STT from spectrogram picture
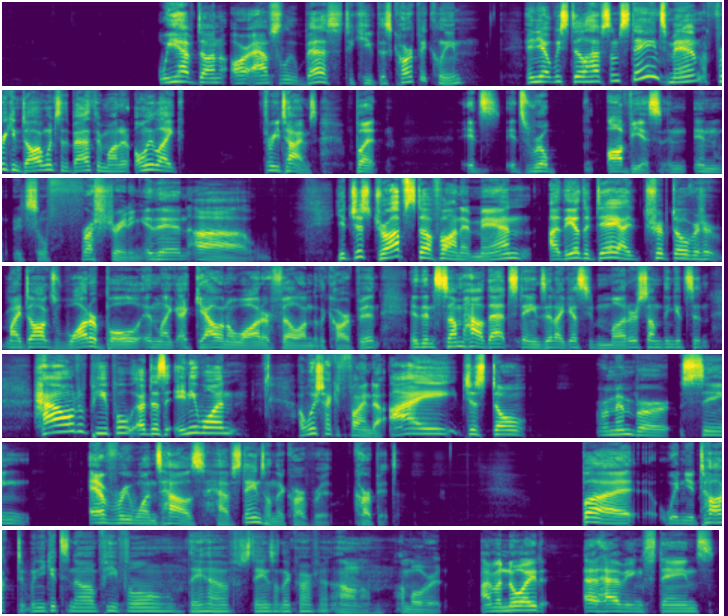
we have done our absolute best to keep this carpet clean, and yet we still have some stains, man. My freaking dog went to the bathroom on it only like three times, but it's it's real obvious and, and it's so frustrating. And then uh you just drop stuff on it, man. Uh, the other day I tripped over my dog's water bowl and like a gallon of water fell onto the carpet. And then somehow that stains it. I guess mud or something gets in. How do people uh, does anyone I wish I could find out. I just don't remember seeing everyone's house have stains on their carpet carpet. But when you talk to, when you get to know people, they have stains on their carpet. I don't know. I'm over it. I'm annoyed at having stains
